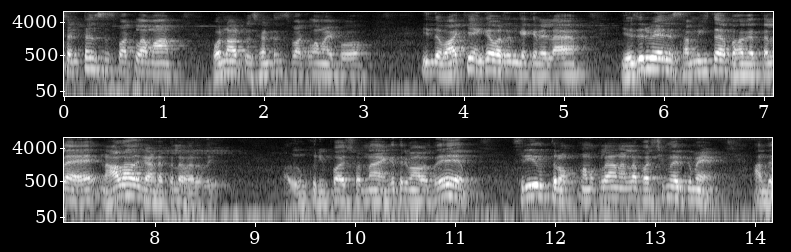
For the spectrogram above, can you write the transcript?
சென்டென்சஸ் பார்க்கலாமா ஒன் ஆர் டூ சென்டென்ஸ் பார்க்கலாமா இப்போது இந்த வாக்கியம் எங்கே வருதுன்னு கேட்குறல எதிர்வேத சம்ஹிதா பாகத்தில் நாலாவது காண்டத்தில் வருது. அதுவும் குறிப்பாக சொன்னால் எங்கே தெரியுமா வருது? ஸ்ரீருத்திரம் நமக்கெல்லாம் நல்லா பரிச்சயமாக இருக்குமே. அந்த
